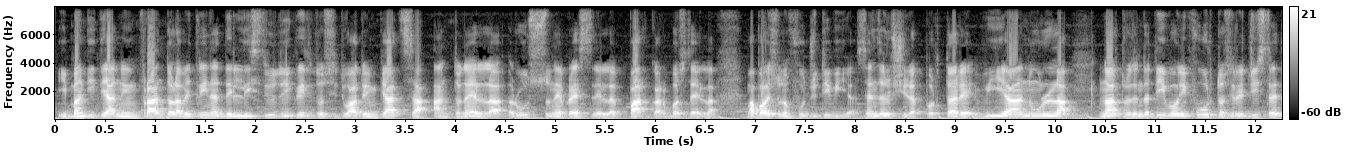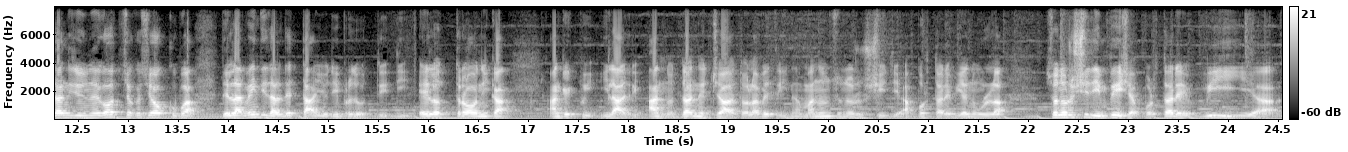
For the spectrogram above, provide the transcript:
I banditi hanno infranto la vetrina dell'istituto di credito situato in piazza Antonella Russo nei pressi del Parco Arbostella, ma poi sono fuggiti via senza riuscire a portare via nulla. Un altro tentativo di furto si registra ai danni di un negozio che si occupa della vendita al dettaglio di prodotti di elettronica. Anche qui i ladri hanno danneggiato la vetrina ma non sono riusciti a portare via nulla. Sono riusciti invece a portare via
